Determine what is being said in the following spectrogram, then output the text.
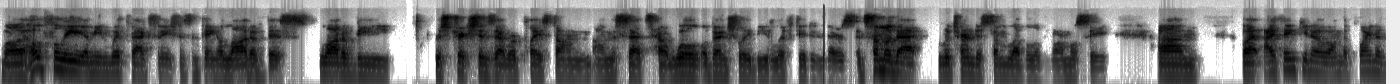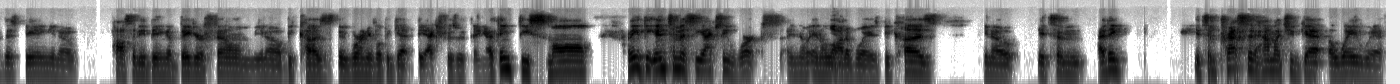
well, hopefully, I mean, with vaccinations and thing, a lot of this, a lot of the restrictions that were placed on on the sets will eventually be lifted and there's and some of that return to some level of normalcy um, but i think you know on the point of this being you know possibly being a bigger film you know because they weren't able to get the extras or thing i think the small i think the intimacy actually works you know in a yeah. lot of ways because you know it's um i think it's impressive how much you get away with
